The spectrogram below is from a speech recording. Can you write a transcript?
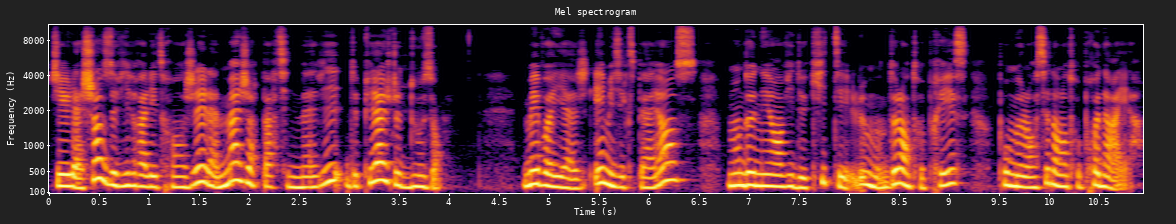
J'ai eu la chance de vivre à l'étranger la majeure partie de ma vie depuis l'âge de 12 ans. Mes voyages et mes expériences m'ont donné envie de quitter le monde de l'entreprise pour me lancer dans l'entrepreneuriat.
